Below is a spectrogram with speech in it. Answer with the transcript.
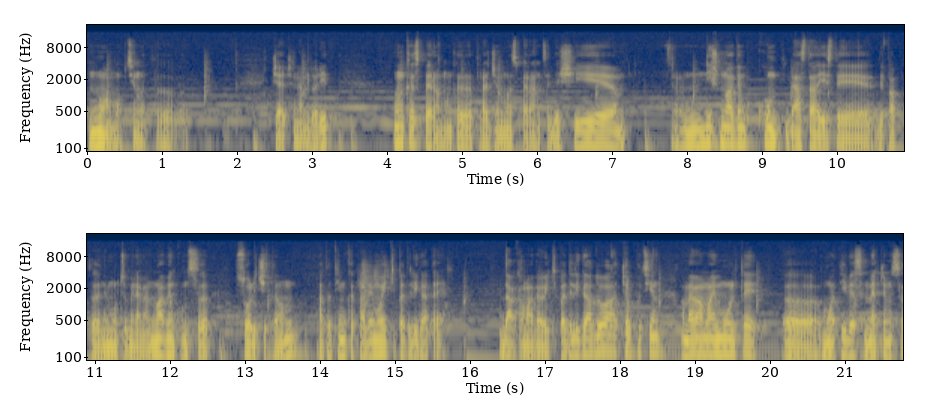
nu am obținut ceea ce ne-am dorit. Încă sperăm, încă tragem speranțe, deși nici nu avem cum, asta este de fapt nemulțumirea mea, nu avem cum să solicităm atât timp cât avem o echipă de Liga 3. Dacă am avea o echipă de Liga 2, cel puțin am avea mai multe uh, motive să mergem să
